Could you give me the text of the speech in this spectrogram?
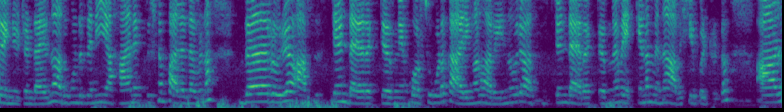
കഴിഞ്ഞിട്ടുണ്ടായിരുന്നു. അതുകൊണ്ട് തന്നെ ഈ അഹാന കൃഷ്ണ പലതവണ വേറൊരു അസിസ്റ്റന്റ് ഡയറക്ടറിനെ കുറച്ചുകൂടെ കാര്യങ്ങൾ അറിയുന്ന ഒരു അസിസ്റ്റന്റ് ഡയറക്ടറിനെ വെക്കണമെന്ന് ആവശ്യപ്പെട്ടിട്ടും ആൾ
